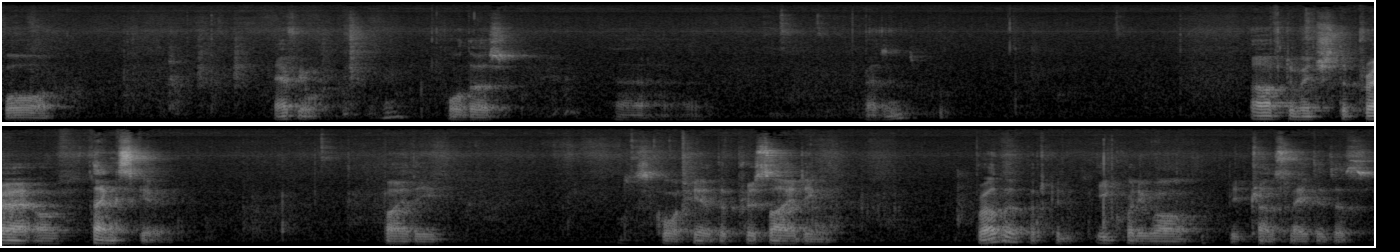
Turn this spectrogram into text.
for everyone, all those uh, present. After which, the prayer of thanksgiving by the, it's called here the presiding brother, but could equally well be translated as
